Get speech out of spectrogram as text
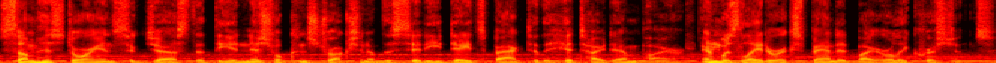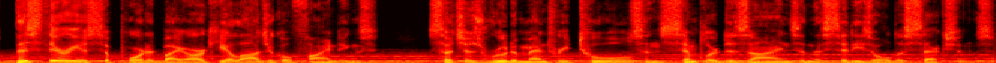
Some historians suggest that the initial construction of the city dates back to the Hittite Empire and was later expanded by early Christians. This theory is supported by archaeological findings such as rudimentary tools and simpler designs in the city's oldest sections.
